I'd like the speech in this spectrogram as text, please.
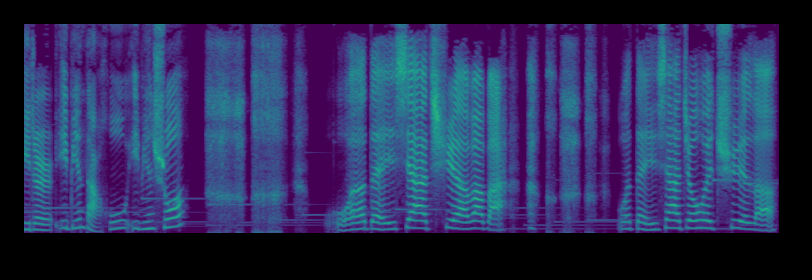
Peter 一边打呼一边说：“我等一下去啊，爸爸，我等一下就会去了。”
